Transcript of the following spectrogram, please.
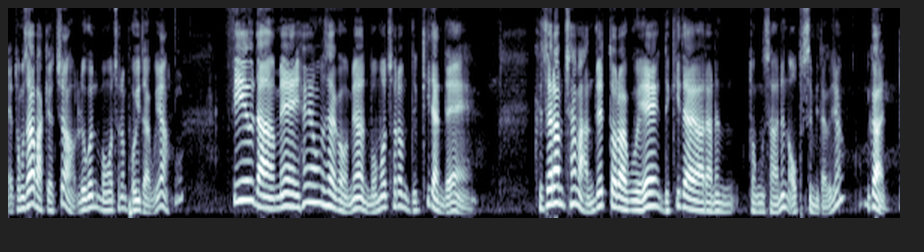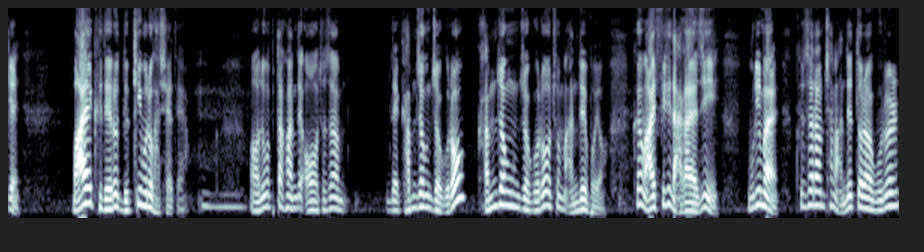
예, 동사가 바뀌었죠. 룩은 뭐뭐처럼 보이다고요. 네. feel 다음에 형용사가 오면 뭐뭐처럼 느끼다인데 그 사람 참 안 됐더라고에 느끼다라는 동사는 없습니다. 그죠? 그러니까 네. 이게 말 그대로 느낌으로 가셔야 돼요. 어, 누가 딱 하는데 어, 저 사람 내 감정적으로 감정적으로 좀 안 돼 보여. 그럼 I feel이 나가야지. 우리말 그 사람 참 안 됐더라고를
